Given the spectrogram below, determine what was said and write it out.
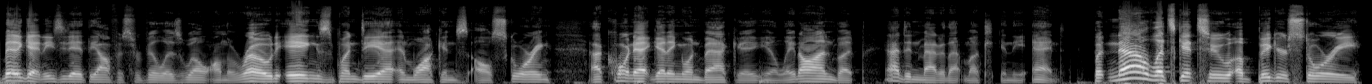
But again, easy day at the office for Villa as well on the road. Ings, Buendia, and Watkins all scoring. Uh, Cornet getting one back, uh, you know, late on, but that didn't matter that much in the end. But now let's get to a bigger story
